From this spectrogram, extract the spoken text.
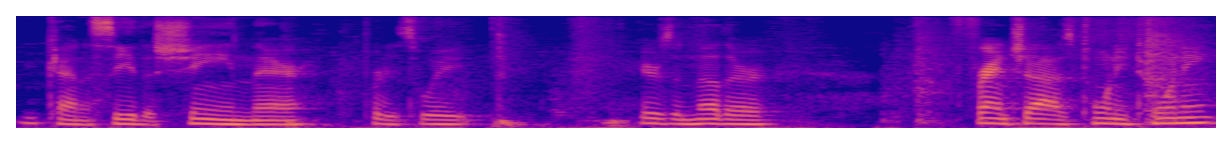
You kind of see the sheen there. Pretty sweet. Here's another franchise 2020.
